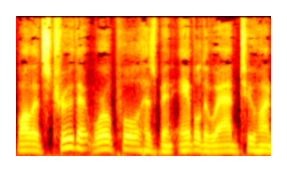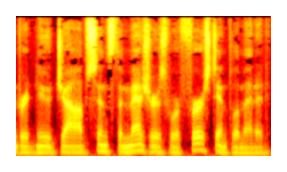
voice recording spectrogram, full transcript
While it's true that Whirlpool has been able to add 200 new jobs since the measures were first implemented,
